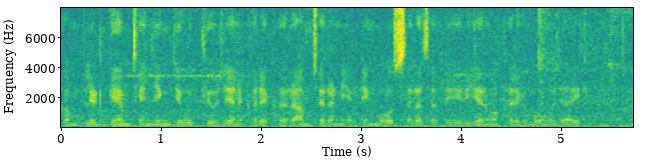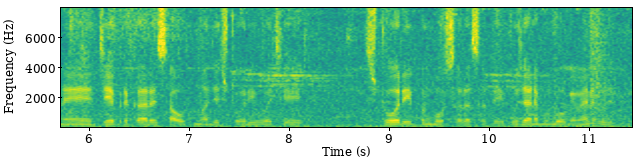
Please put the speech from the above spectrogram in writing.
કમ્પ્લીટ ગેમ ચેન્જિંગ જેવું જ થયું છે અને ખરેખર રામચરણની એક્ટિંગ બહુ સરસ હતી. રિયલમાં ખરેખર બહુ મજા આવી. અને જે પ્રકારે સાઉથમાં જે સ્ટોરી હોય છે સ્ટોરી પણ બહુ સરસ હતી. પૂજાને પણ બહુ ગમે ને પૂજા?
